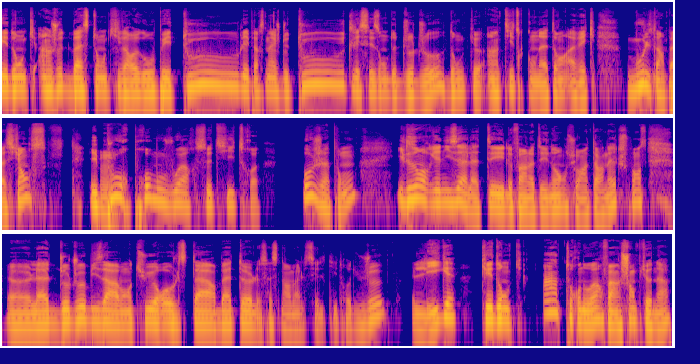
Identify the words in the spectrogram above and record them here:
qui est donc un jeu de baston qui va regrouper tous les personnages de toutes les saisons de JoJo, donc euh, un titre qu'on attend avec moult impatience. Et Hmm. pour promouvoir ce titre au Japon, ils ont organisé à la télé, enfin à la télé non, sur internet, je pense, euh, la JoJo Bizarre Adventure All Star Battle, ça c'est normal, c'est le titre du jeu, League, qui est donc un tournoi, enfin un championnat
